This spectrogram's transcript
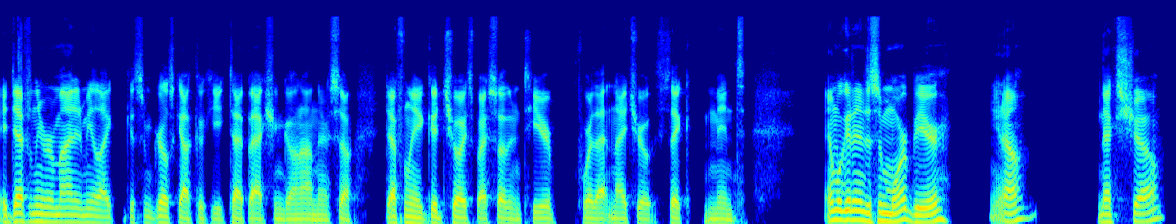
it definitely reminded me like get some Girl Scout cookie type action going on there. So definitely a good choice by Southern Tier for that nitro thick mint. And we'll get into some more beer. You know, next show,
